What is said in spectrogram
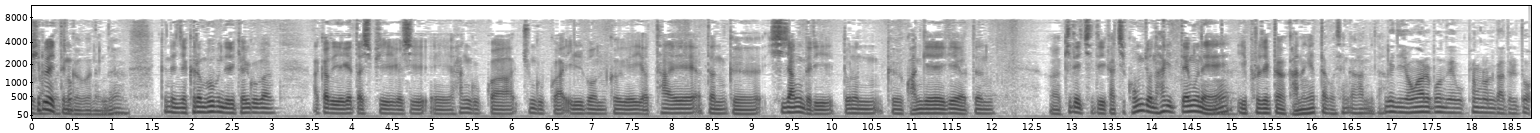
필요했던 거죠? 거거든요. 네. 근데 이제 그런 부분들이 결국은 아까도 얘기했다시피 이것이 한국과 중국과 일본 그 외 여타의 어떤 그 시장들이 또는 그 관객의 어떤 어, 기대치들이 같이 공존하기 때문에 네. 이 프로젝트가 가능했다고 생각합니다. 그러니까 이제 영화를 본 외국 평론가들도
